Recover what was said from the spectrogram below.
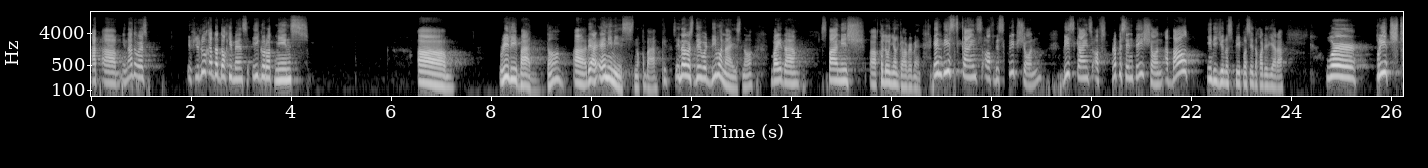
At, um, in other words, if you look at the documents, Igorot means um, really bad. No? Uh, they are enemies. No? So in other words, they were demonized no? By the Spanish uh, colonial government. And these kinds of description, these kinds of representation about indigenous peoples in the Cordillera were preached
